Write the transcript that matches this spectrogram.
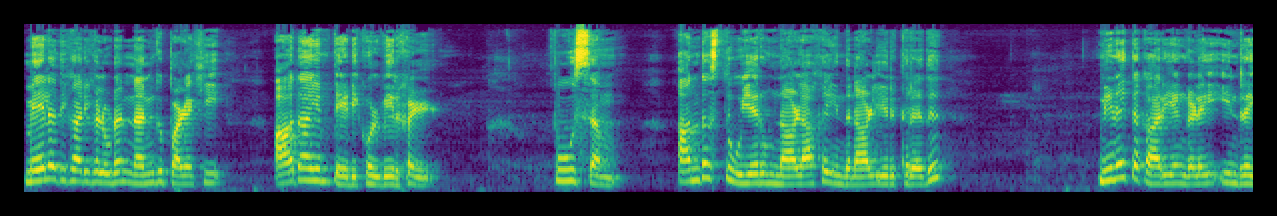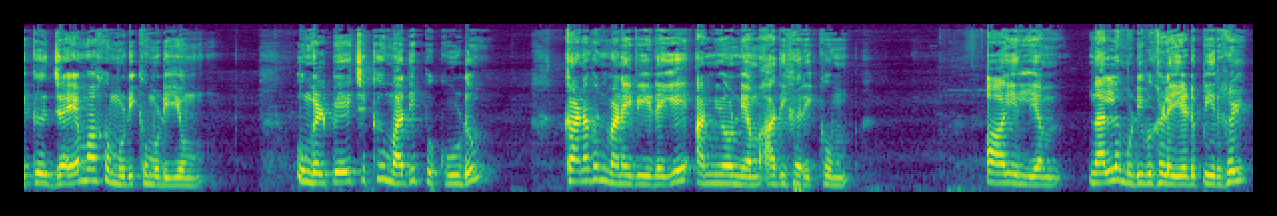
மேலதிகாரிகளுடன் நன்கு பழகி ஆதாயம் தேடிக்கொள்வீர்கள் பூசம். அந்தஸ்து உயரும் நாளாக இந்த நாள் இருக்கிறது. நினைத்த காரியங்களை இன்றைக்கு ஜெயமாக முடிக்க முடியும். உங்கள் பேச்சுக்கு மதிப்பு கூடும். கணவன் மனைவியிடையே அந்யோன்யம் அதிகரிக்கும். ஆயில்யம். நல்ல முடிவுகளை எடுப்பீர்கள்.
